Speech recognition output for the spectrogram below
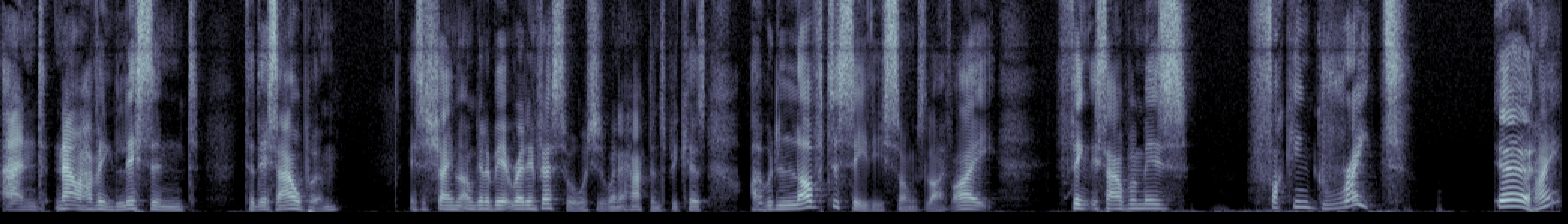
and now having listened to this album, it's a shame that I'm going to be at Reading Festival, which is when it happens, because I would love to see these songs live. I think this album is fucking great, Yeah. right?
